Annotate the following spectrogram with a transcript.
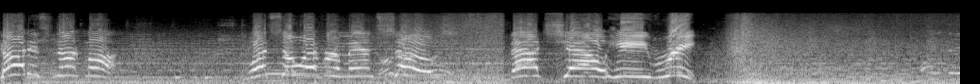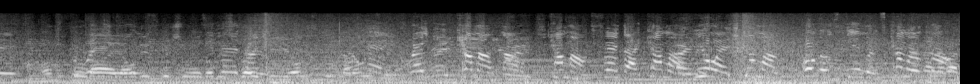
God is not mocked. Whatsoever a man sows, that shall he reap. All the third eye, all these rituals, all this Reiki, all this things, all Okay, these Reiki, come out now. Come out. Third eye, come out. New age, come out. All those demons, come out now.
